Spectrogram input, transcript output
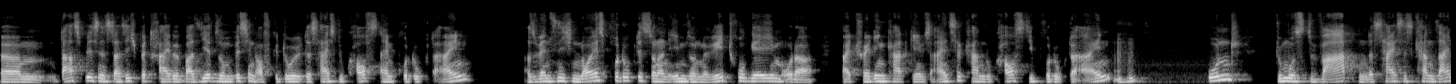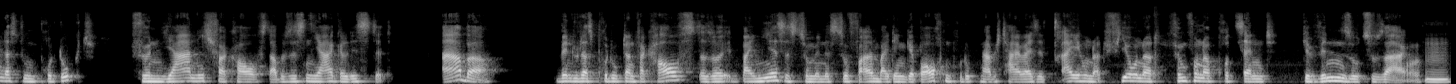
ähm, das Business, das ich betreibe, basiert so ein bisschen auf Geduld. Das heißt, du kaufst ein Produkt ein, also wenn es nicht ein neues Produkt ist, sondern eben so ein Retro-Game oder bei Trading Card Games Einzelkan, du kaufst die Produkte ein mhm. und du musst warten. Das heißt, es kann sein, dass du ein Produkt für ein Jahr nicht verkaufst, aber es ist ein Jahr gelistet. Aber wenn du das Produkt dann verkaufst, also bei mir ist es zumindest so, vor allem bei den gebrauchten Produkten habe ich teilweise 300, 400, 500 Prozent Gewinn sozusagen. Mhm.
